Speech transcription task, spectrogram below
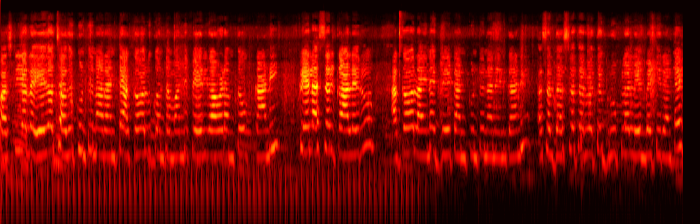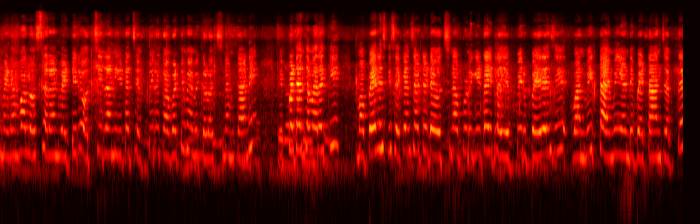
ఫస్ట్ ఇయర్లో ఏదో చదువుకుంటున్నారంటే అక్క వాళ్ళు కొంతమంది ఫెయిల్ కావడంతో కానీ ఫెయిల్ అస్సలు కాలేరు. అక్క వాళ్ళు అయినా గ్రేట్ అనుకుంటున్నా నేను కానీ. అసలు దసరా తర్వాత గ్రూప్లలో ఏం పెట్టిరంటే మేడం వాళ్ళు వస్తారని పెట్టిరు వచ్చిరని ఇట్లా చెప్పిరు కాబట్టి మేము ఇక్కడ వచ్చినాం కానీ ఇప్పటింత వరకు మా పేరెంట్స్కి సెకండ్ సాటర్డే వచ్చినప్పుడు గిట ఇట్లా చెప్పిరు పేరెంట్స్ వన్ వీక్ టైం ఇవ్వండి బెట్టా అని చెప్తే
